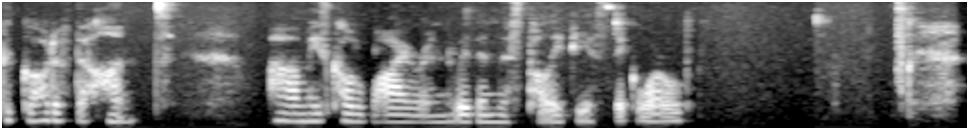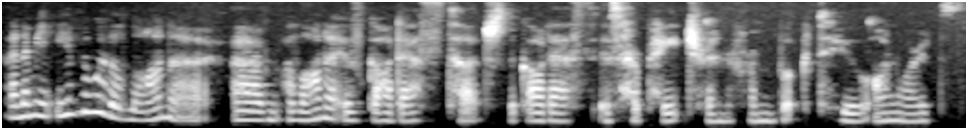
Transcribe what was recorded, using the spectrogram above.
the god of the hunt. Um, he's called Weiryn within this polytheistic world. And I mean, even with Alanna, um, Alanna is goddess touch. The goddess is her patron from book two onwards.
